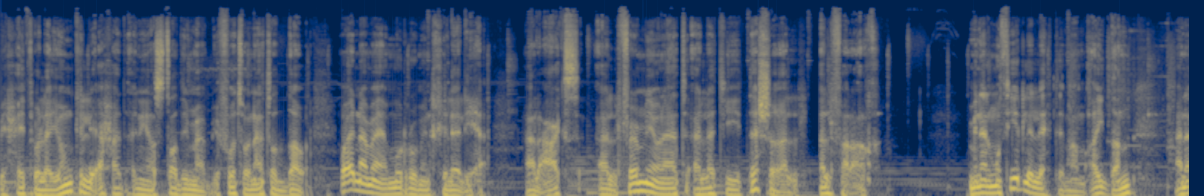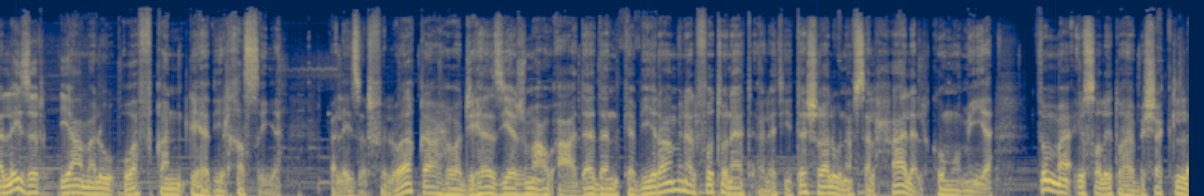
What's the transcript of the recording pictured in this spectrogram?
بحيث لا يمكن لأحد أن يصطدم بفوتونات الضوء وإنما يمر من خلالها على عكس الفيرميونات التي تشغل الفراغ. من المثير للاهتمام أيضا أن الليزر يعمل وفقا لهذه الخاصية. فالليزر في الواقع هو جهاز يجمع أعدادا كبيرة من الفوتونات التي تشغل نفس الحالة الكمومية ثم يسلطها بشكل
